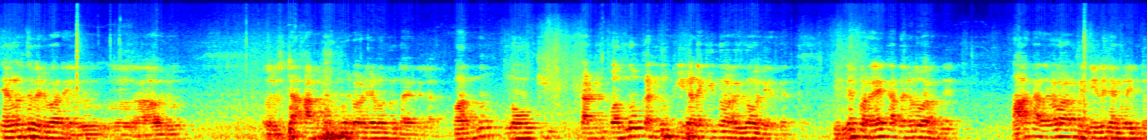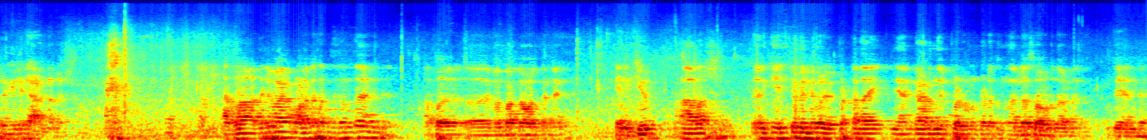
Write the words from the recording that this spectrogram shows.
ഞങ്ങളടുത്ത് പെരുമാറി ഒരു ആ ഒരു ഒരു സ്റ്റാർ പരിപാടികളൊന്നും ഉണ്ടായിരുന്നില്ല. വന്നു നോക്കി വന്നു കണ്ടു കീഴടക്കി എന്ന് പറയുന്ന പോലെയായിരുന്നു. പിന്നെ കുറെ കഥകൾ പറഞ്ഞ്. ആ കഥകളാണ് പിന്നീട് ഞങ്ങൾ ഇന്റർവ്യൂവിൽ കാണുന്നത്. അപ്പൊ അതിന് വളരെ സത്യസന്ധതയുണ്ട്. അപ്പൊ ഏഹ്, പറഞ്ഞ പോലെ തന്നെ എനിക്കും ആ വർഷം എനിക്ക് ഏറ്റവും വലിയ പ്രിയപ്പെട്ടതായി ഞാൻ കാണുന്ന ഇപ്പോഴും കൊണ്ടെടുക്കുന്ന നല്ല സൗഹൃദമാണ് ഉദയന്റെ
